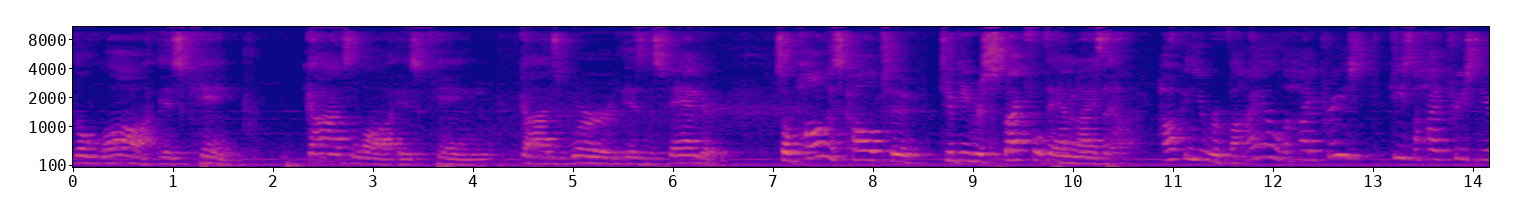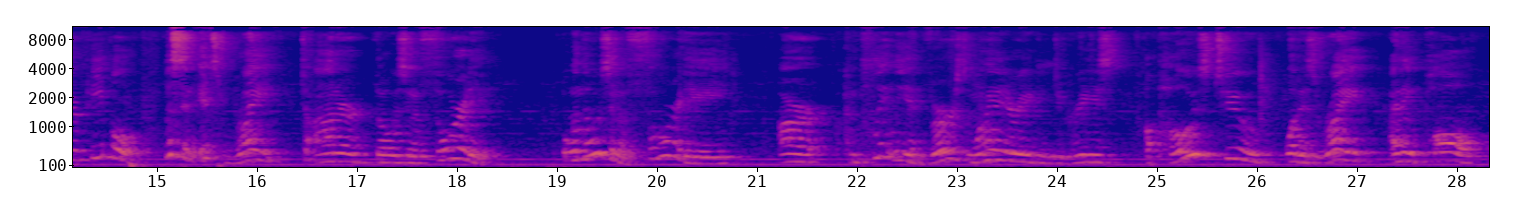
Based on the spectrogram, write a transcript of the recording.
The law is king. God's law is king. God's word is the standard. So Paul is called to, to be respectful to Ananias. How can you revile the high priest? He's the high priest of your people. Listen, it's right to honor those in authority. But when those in authority are completely adverse, 180 degrees opposed to what is right, I think Paul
